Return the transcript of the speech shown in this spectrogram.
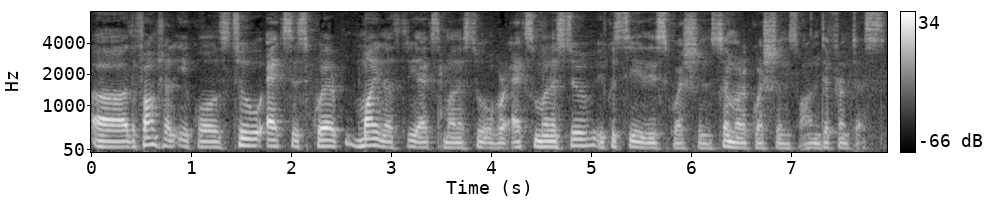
Uh, the function equals 2x squared minus 3x minus 2 over x minus 2. You could see these questions, similar questions on different tests.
